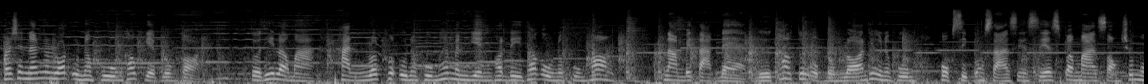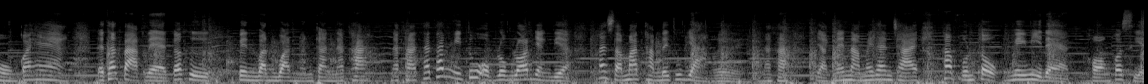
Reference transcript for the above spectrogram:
เพราะฉะนั้นลดอุณหภูมิข้าวเกลียบลงก่อน ตัวที่เรามาหั่นลดอุณหภูมิให้มันเย็นพอดีเท่ากับอุณหภูมิห้องนำไปตากแดด หรือเข้าตู้อบลมร้อนที่อุณหภูมิ 60 องศาเซลเซียสประมาณ 2 ชั่วโมงก็แห้ง แต่ถ้าตากแดดก็คือเป็นวัน ๆ เหมือนกันนะคะนะคะ ถ้าท่านมีตู้อบลมร้อนอย่างเดียวท่านสามารถทำได้ทุกอย่างเลยนะคะ อยากแนะนำให้ท่านใช้ ถ้าฝนตกไม่มีแดดของก็เสีย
